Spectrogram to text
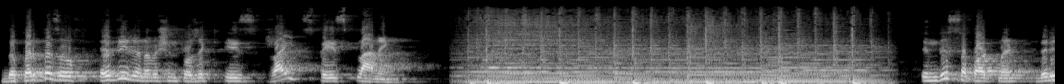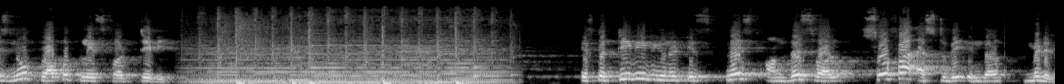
The purpose of every renovation project is right space planning. In this apartment, there is no proper place for TV. If the TV unit is placed on this wall, sofa has to be in the middle.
